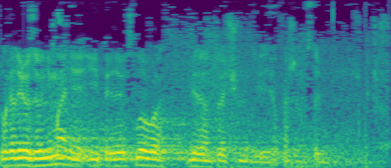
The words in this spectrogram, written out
Благодарю за внимание и передаю слово Дмитрию Анатольевичу Медведеву. Пожалуйста, Дмитрий Анатольевич.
